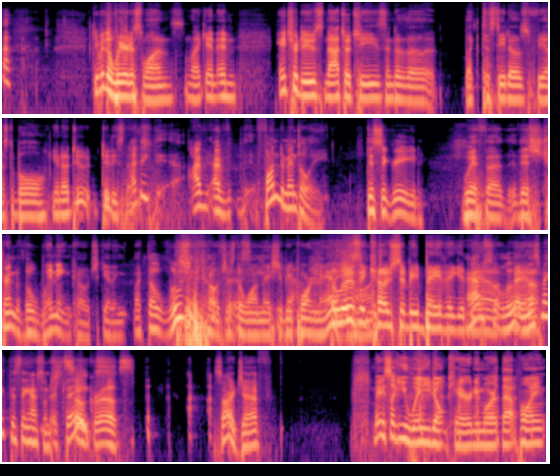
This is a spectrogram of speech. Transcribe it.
Give me the weirdest ones, like and and introduce nacho cheese into the like Tostitos Fiesta Bowl. You know, do do these things. I think th- I've, I've fundamentally disagreed with uh, this trend of the winning coach getting like the losing coach is the one they should be Yeah. pouring The losing on. coach should be bathing in mayo- Absolutely. mayo. Let's make this thing have some It's stakes. so gross. Sorry, Jeff. Maybe it's like you win, you don't care anymore at that point.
